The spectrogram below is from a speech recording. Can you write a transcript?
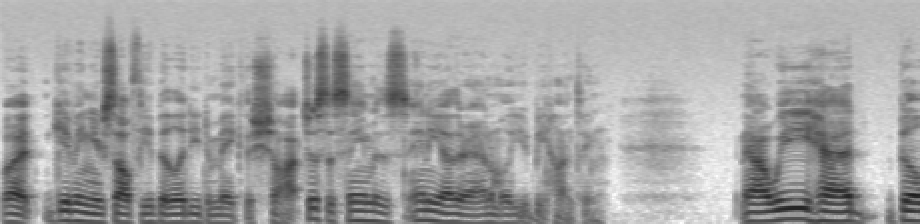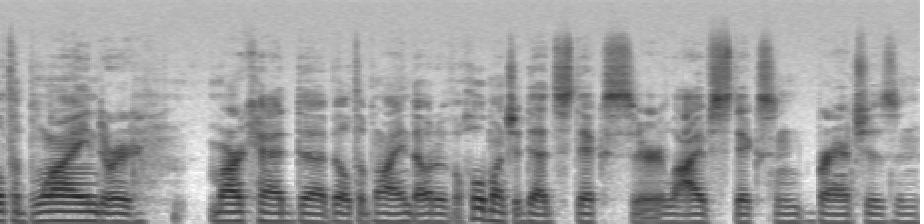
but giving yourself the ability to make the shot, just the same as any other animal you'd be hunting. Now, we had built a blind, or Mark had uh, built a blind out of a whole bunch of dead sticks or live sticks and branches, and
